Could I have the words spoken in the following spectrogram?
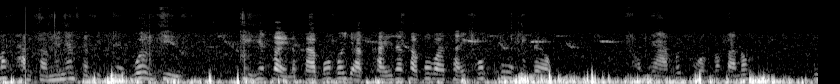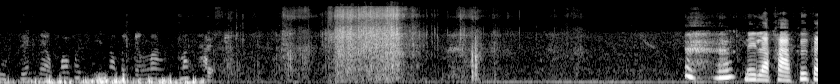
มาทำค่ะไม่นั่นกับสิปลูกเวิ้งที่ที่เฮ็ดไว้ละค่ะเพราะว่าอยากไถนะคะ เพราะว่าไถครบคู่กันแล้วอันหญ้าเพิ่นถ่วงเนาค่ะเนาะปลูกเสร็จแล้วพ่อเพิ่นทีเขาก็จังมามาทำนี่แหละค่ะคือเก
